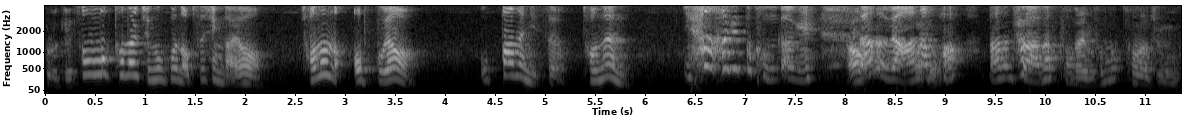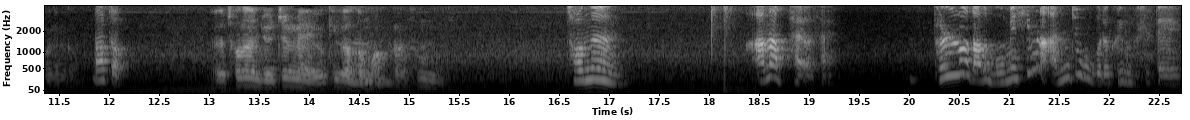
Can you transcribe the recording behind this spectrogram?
그러게 손목 터널 증후군 없으신가요? 저는 없고요. 오빠는 있어요. 저는 이상하게 또 건강해. 어, 나는 왜 안 맞아. 아파? 나는 잘 안 아파. 나 이거 손목 터널 증후군인가? 맞아. 저는 요즘에 여기가 음. 너무 아파요 손목이 저는 안 아파요, 잘. 별로 나는 몸에 힘을 안 주고 그래, 그림 그릴 때.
